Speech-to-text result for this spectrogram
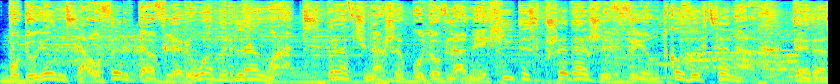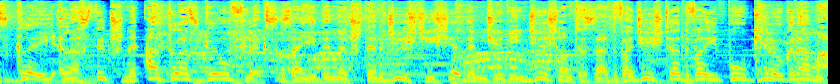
Budująca oferta w Leroy Merlin. Sprawdź nasze budowlane hity sprzedaży w wyjątkowych cenach. Teraz klej elastyczny Atlas Geoflex za jedyne 47,90 za 22,5 kg.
